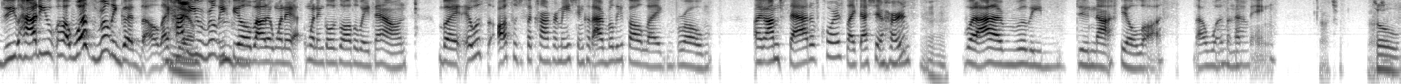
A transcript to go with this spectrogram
Do you how do you uh, what's really good though? Like how Yeah. do you really mm-hmm. feel about it when it when it goes all the way down? But it was also just a confirmation because i really felt like bro like i'm sad of course like that shit mm-hmm. hurts mm-hmm. but i really did not feel lost. That wasn't a thing Gotcha. So,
